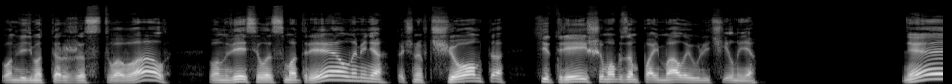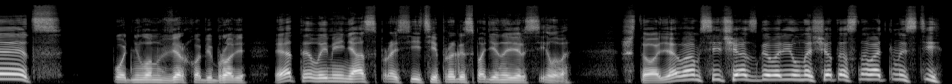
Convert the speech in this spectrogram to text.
Он, видимо, торжествовал, он весело смотрел на меня, точно в чем-то хитрейшим образом поймал и уличил меня. «Нет!» — поднял он вверх обе брови. «Это вы меня спросите про господина Версилова. Что я вам сейчас говорил насчет основательности?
